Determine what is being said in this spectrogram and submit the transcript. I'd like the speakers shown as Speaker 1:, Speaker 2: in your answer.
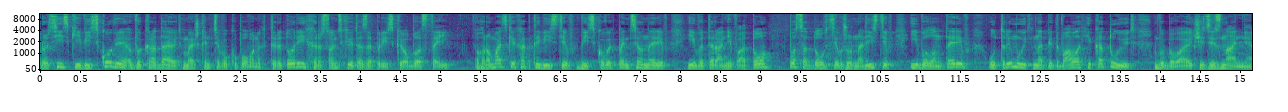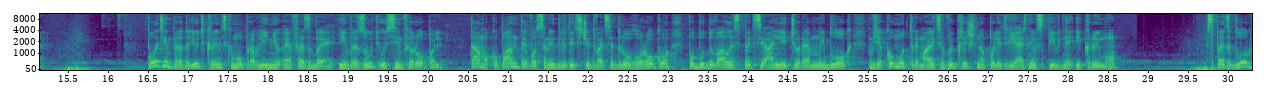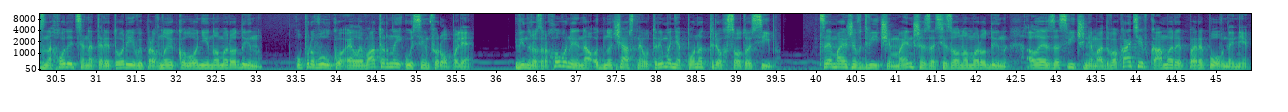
Speaker 1: Російські військові викрадають мешканців окупованих територій Херсонської та Запорізької областей, громадських активістів, військових пенсіонерів і ветеранів АТО, посадовців, журналістів і волонтерів утримують на підвалах і катують, вибиваючи зізнання. Потім передають Кримському управлінню ФСБ і везуть у Сімферополь. Там окупанти восени 2022 року побудували спеціальний тюремний блок, в якому тримають виключно політв'язнів з півдня і Криму. Спецблок знаходиться на території виправної колонії номер 1 у провулку Елеваторний у Сімферополі. Він розрахований на одночасне утримання понад 300 осіб. Це майже вдвічі менше за СІЗО номер 1 але за свідченнями адвокатів камери переповнені.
